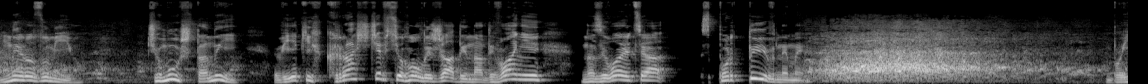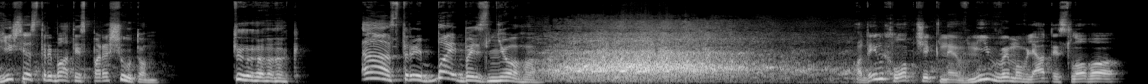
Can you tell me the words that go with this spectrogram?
Не розумію, чому штани, в яких краще всього лежати на дивані, називаються спортивними. Боїшся стрибати з парашутом? Так. А стрибай без нього. Один хлопчик не вмів вимовляти слово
